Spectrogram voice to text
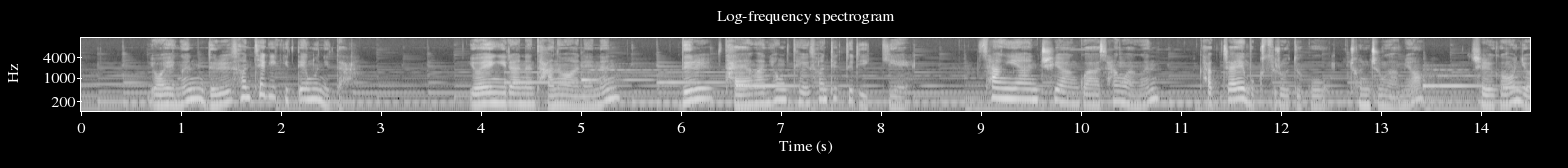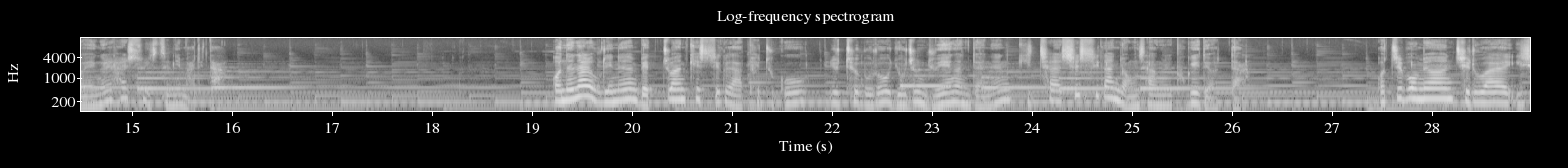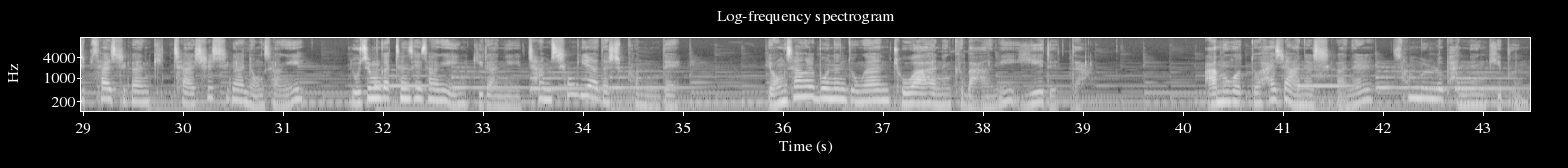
여행은 늘 선택이기 때문이다. 여행이라는 단어 안에는 늘 다양한 형태의 선택들이 있기에 상이한 취향과 상황은 각자의 몫으로 두고 존중하며 즐거운 여행을 할 수 있으니 말이다. 어느 날 우리는 맥주 한 캔씩을 앞에 두고 유튜브로 요즘 유행한다는 기차 실시간 영상을 보게 되었다. 어찌 보면 지루할 24시간 기차 실시간 영상이 요즘 같은 세상의 인기라니 참 신기하다 싶었는데 영상을 보는 동안 좋아하는 그 마음이 이해됐다. 아무것도 하지 않을 시간을 선물로 받는 기분.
